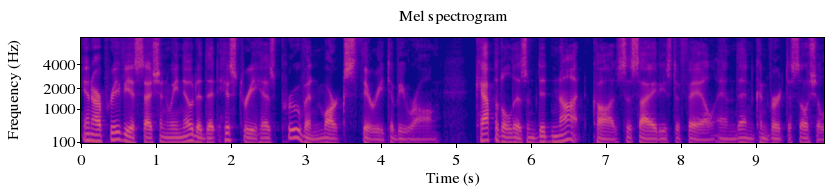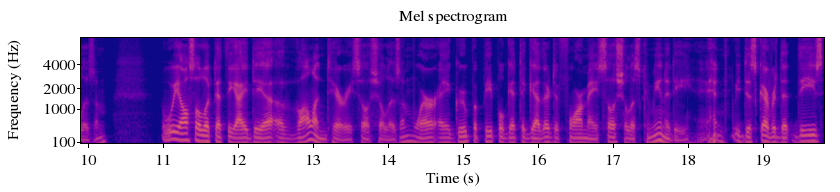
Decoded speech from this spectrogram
In our previous session, we noted that history has proven Marx's theory to be wrong. Capitalism did not cause societies to fail and then convert to socialism. We also looked at the idea of voluntary socialism, where a group of people get together to form a socialist community, and we discovered that these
